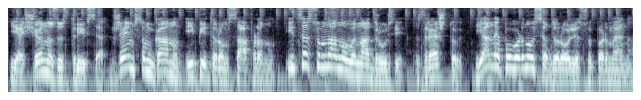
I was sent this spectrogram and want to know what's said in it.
Я щойно зустрівся Джеймсом Ганом і Пітером Сафроном. І це сумна новина, друзі. Зрештою, я не повернуся до ролі Супермена.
